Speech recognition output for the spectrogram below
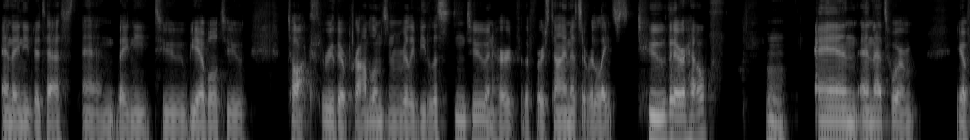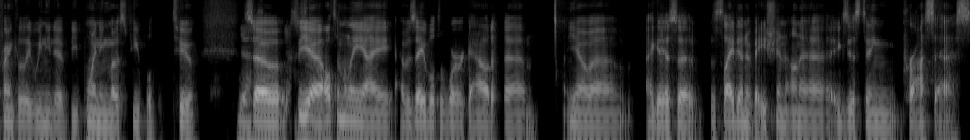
and they need to test and they need to be able to talk through their problems and really be listened to and heard for the first time as it relates to their health hmm. and and that's where you know frankly we need to be pointing most people to yeah. so so yeah ultimately i i was able to work out um, you know uh, i guess a, a, slight innovation on a existing process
